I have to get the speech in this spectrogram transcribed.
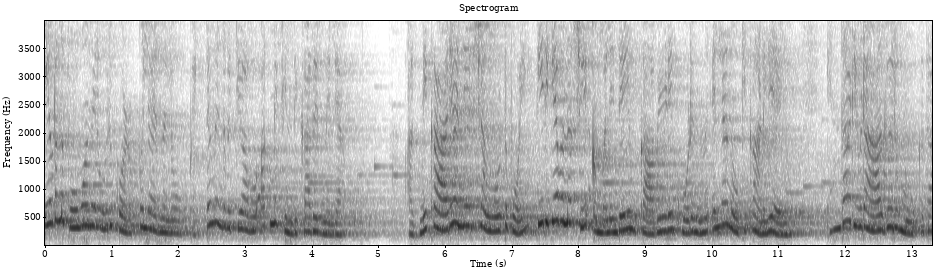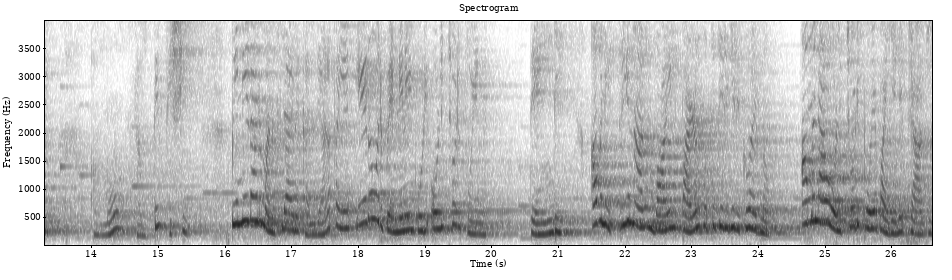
എവിടെ നിന്ന് പോകാൻ നേരം ഒരു കുഴപ്പമില്ലായിരുന്നല്ലോ. പെട്ടെന്ന് എന്ത് പറ്റിയാവോ അഗ്നി ചിന്തിക്കാതിരുന്നില്ല. അഗ്നി കാര്യം അന്വേഷിച്ച് അങ്ങോട്ട് പോയി. തിരികെ വന്ന ശ്രീ അമലിന്റെയും കാവ്യയുടെയും കൂടെ നിന്ന് എല്ലാം നോക്കി കാണുകയായിരുന്നു. എന്താണ് ഇവിടെ ആകെ ഒരു മൂക്കത അമ്മോ സംതിങ് ഫിഷി പിന്നീടാണ് മനസ്സിലായത് കല്യാണ പയ്യൻ ഏതോ ഒരു പെണ്ണിനെയും കൂടി ഒളിച്ചോടി പോയെന്ന് തെണ്ടി. അവൻ ഇത്രയും നാളും വായിൽ പഴം കുത്തി തിരികിരിക്കുമായിരുന്നു അമൽ ആ ഒളിച്ചോടിപ്പോയ പയ്യനെ പ്രാഗി.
